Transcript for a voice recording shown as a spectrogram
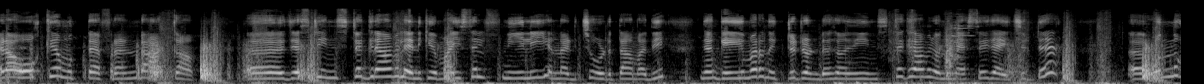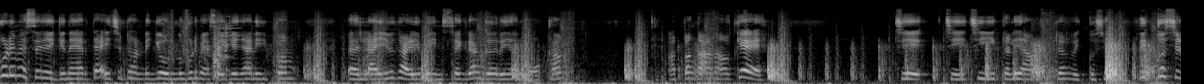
എടാ ഓക്കെ മുത്തേ ഫ്രണ്ട് ആക്കാം. ജസ്റ്റ് ഇൻസ്റ്റഗ്രാമിൽ എനിക്ക് മൈസെൽഫ് നീലി എന്ന് അടിച്ചു കൊടുത്താൽ മതി. ഞാൻ ഗെയിമർ നിട്ടിട്ടുണ്ട് സോ നീ ഇൻസ്റ്റഗ്രാമിൽ ഒന്ന് മെസ്സേജ് അയച്ചിട്ട് ഒന്നുകൂടി മെസ്സേജ് അയക്കും. നേരത്തെ അയച്ചിട്ടുണ്ടെങ്കിൽ ഒന്നുകൂടി മെസ്സേജ് അയക്കുക ഞാൻ ഇപ്പം ലൈവ് കഴിയുമ്പോൾ ഇൻസ്റ്റാഗ്രാം കയറി ഞാൻ നോക്കാം. അപ്പം കാണാം ഓക്കെ ചേച്ചി ഈ കളി ആഫ്റ്റർ റിക്വസ്റ്റ് റിക്വസ്റ്റ്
